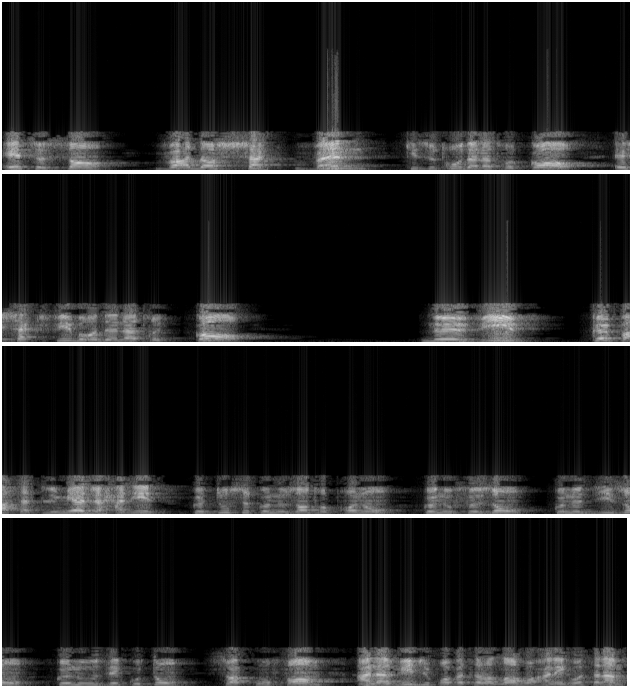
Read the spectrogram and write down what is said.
Et ce sang va dans chaque veine qui se trouve dans notre corps. Et chaque fibre de notre corps ne vive que par cette lumière du hadith que tout ce que nous entreprenons, que nous faisons, que nous disons, que nous écoutons soit conforme à la vie du prophète sallallahu alayhi wa sallam,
